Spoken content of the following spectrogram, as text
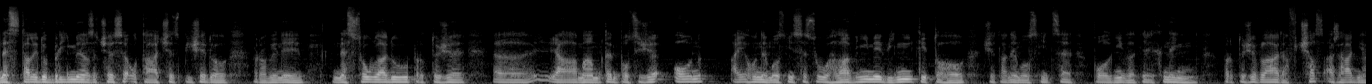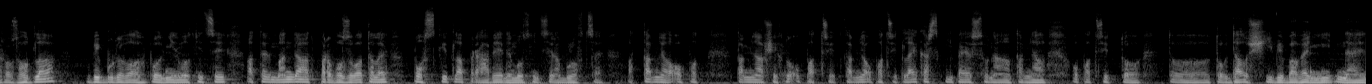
nestaly dobrými a začaly se otáčet spíše do roviny nesouladu, protože eh, já mám ten pocit, že on a jeho nemocnice jsou hlavními vyníky toho, že ta nemocnice polní v Letněch není. Protože vláda včas a řádně rozhodla, vybudovala polní nemocnici a ten mandát provozovatele poskytla právě nemocnici na Bulovce. A tam měla, opat, tam měla všechno opatřit. Tam měla opatřit lékařský personál, tam měla opatřit to, to, to další vybavení, ne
